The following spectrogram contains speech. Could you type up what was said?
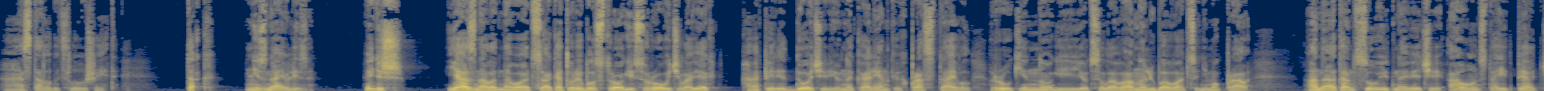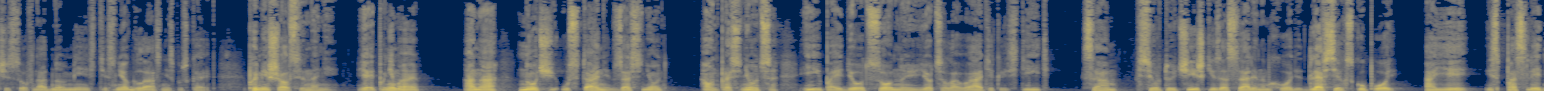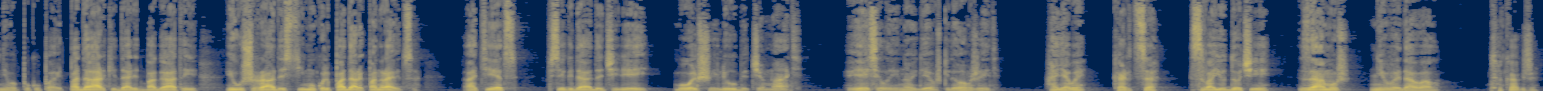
«А, стало быть, слушает». «Так, не знаю, Лиза. Видишь, я знал одного отца, который был строгий, суровый человек, а перед дочерью на коленках простаивал, руки, ноги ее целовал, но любоваться не мог права. Она танцует на вечере, а он стоит пять часов на одном месте, с нее глаз не спускает. Помешался на ней. Я это понимаю. Она ночью устанет, заснет, а он проснется и пойдет сонную ее целовать и крестить. Сам в сюртучишке за Салиным ходит, для всех скупой, а ей из последнего покупает. Подарки дарит богатые, и уж радость ему, коль подарок понравится. Отец всегда дочерей больше любит, чем мать. Весело иной девушке дом жить. А я бы, кажется, свою дочь и замуж не выдавал. — Да как же? —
